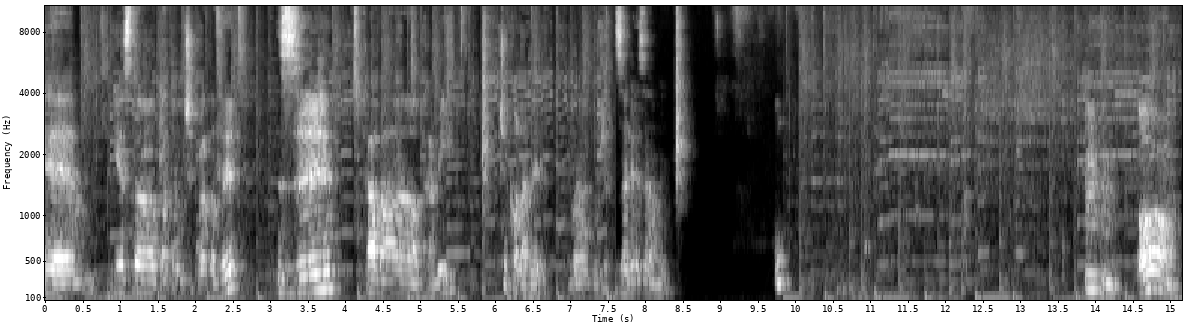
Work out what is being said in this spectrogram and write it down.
Ym, jest to baton czekoladowy z kawałkami czekolady na górze. Zagryzamy. U. Mhm. O!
